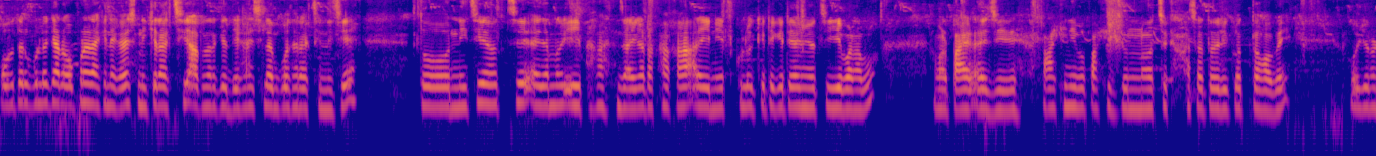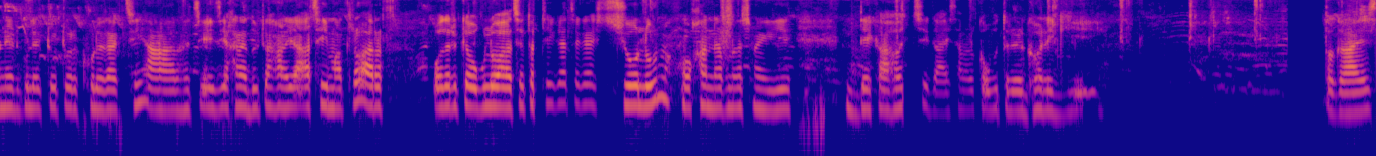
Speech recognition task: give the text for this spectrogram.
কবুতরগুলোকে আর ওপরে রাখি না গাছ নিচে রাখছি। আপনাদেরকে দেখাইছিলাম কোথায় রাখছি নিচে। তো নিচে হচ্ছে আমার এই ফাঁকা জায়গাটা ফাঁকা, আর এই নেটগুলো কেটে কেটে আমি হচ্ছে ইয়ে বানাবো। আমার পায়ের যে পাখি নিব, পাখির জন্য হচ্ছে খাঁচা তৈরি করতে হবে। ওই জন্য নেটগুলো একটু একটু খুলে রাখছি। আর হচ্ছে এই যে এখানে দুটো হাঁড়ি আছেই মাত্র, আর ওদেরকে ওগুলো আছে। তো ঠিক আছে গাইস চলুন, ওখানে আপনাদের সঙ্গে গিয়ে দেখা হচ্ছে। গাইস আমার কবুতরের ঘরে গিয়ে। তো গাইস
